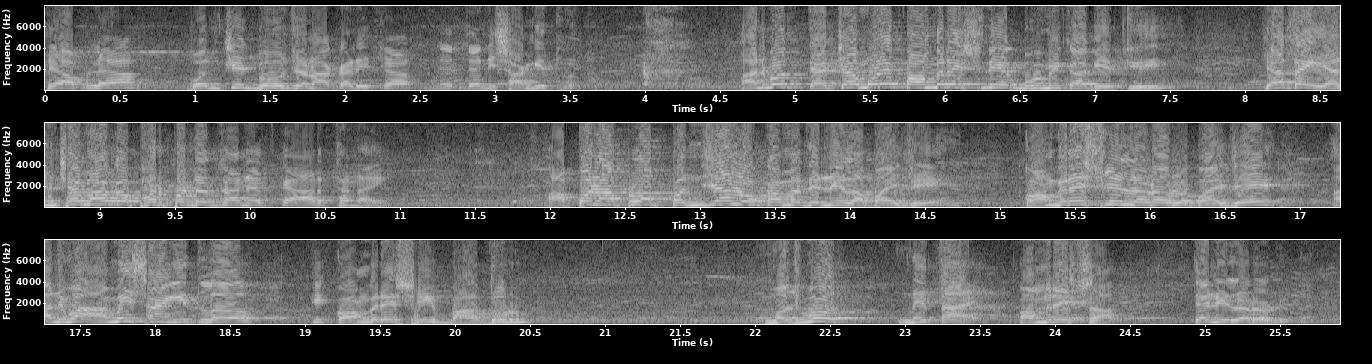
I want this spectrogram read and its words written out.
हे आपल्या वंचित बहुजन आघाडीच्या नेत्यांनी सांगितलं. आणि मग त्याच्यामुळे काँग्रेसने एक भूमिका घेतली. की आता यांच्या मागं फरफटत जाण्यात काय अर्थ नाही. आपण आपला पंजा लोकांमध्ये नेला पाहिजे. काँग्रेसने लढवलं पाहिजे. आणि मग आम्ही सांगितलं की काँग्रेस ही बहादूर मजबूत नेता आहे काँग्रेसचा. त्यांनी लढवली पाहिजे.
